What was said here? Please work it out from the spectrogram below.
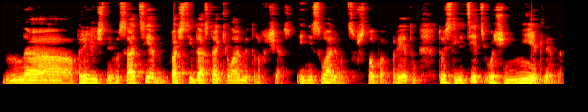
на приличной высоте почти до 100 км в час и не сваливаться в штопор при этом. То есть лететь очень медленно.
